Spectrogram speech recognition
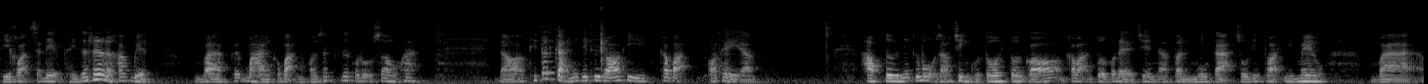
Thì các bạn sẽ đệm thấy rất rất là khác biệt và cái bài của bạn có rất rất có độ sâu ha. Đó thì tất cả những cái thứ đó thì các bạn có thể à, học từ những cái bộ giáo trình của tôi. Tôi có các bạn tôi có để trên à, phần mô tả số điện thoại email và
